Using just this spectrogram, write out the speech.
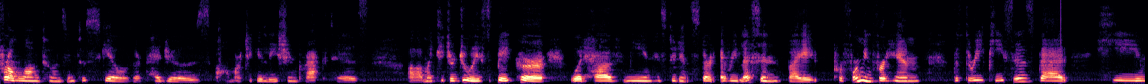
from long tones into scales, arpeggios, um, articulation practice uh, my teacher Julius Baker would have me and his students start every lesson by performing for him the three pieces that he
